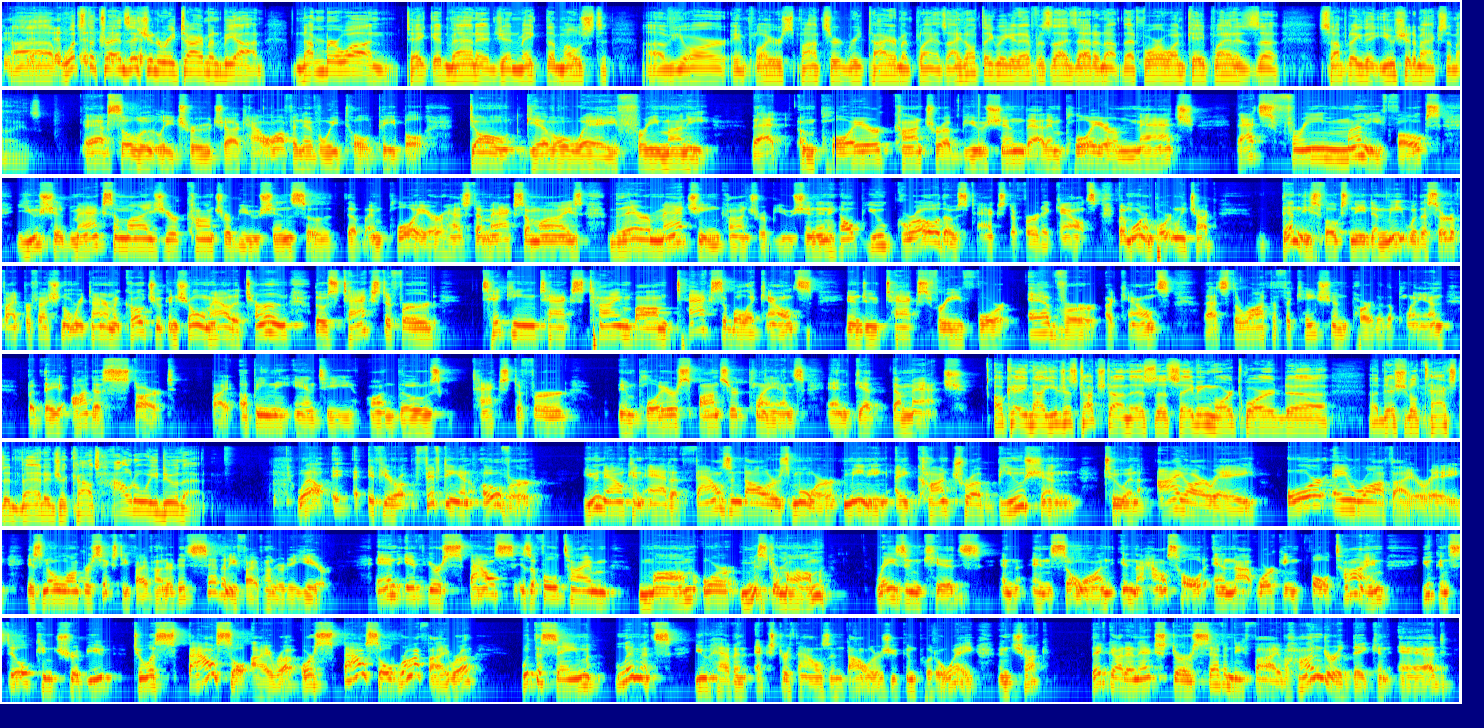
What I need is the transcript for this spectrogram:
uh, what's the transition to retirement beyond? Number one, take advantage and make the most of your employer sponsored retirement plans. I don't think we can emphasize that enough. That 401k plan is uh, something that you should maximize. Absolutely true, Chuck. How often have we told people don't give away free money? That employer contribution, that employer match, that's free money, folks. You should maximize your contributions so that the employer has to maximize their matching contribution and help you grow those tax deferred accounts. But more importantly, Chuck, then these folks need to meet with a certified professional retirement coach who can show them how to turn those tax deferred, ticking tax time bomb taxable accounts into tax free forever accounts. That's the Rothification part of the plan. But they ought to start by upping the ante on those tax deferred, employer sponsored plans and get the match. Okay, now you just touched on this, uh, saving more toward uh, additional tax advantage accounts. How do we do that? Well, if you're 50 and over, you now can add $1,000 more, meaning a contribution to an IRA or a Roth IRA is no longer 6500 it's 7500 a year. And if your spouse is a full-time mom or Mr. Mom, raising kids and, and so on in the household and not working full time, you can still contribute to a spousal IRA or spousal Roth IRA with the same limits. You have an extra thousand dollars you can put away. And Chuck, they've got an extra 7500 they can add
